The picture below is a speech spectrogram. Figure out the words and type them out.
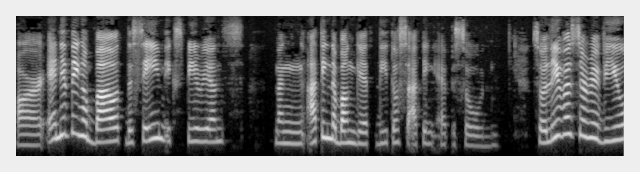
or anything about the same experience ng ating nabanggit dito sa ating episode. So leave us a review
